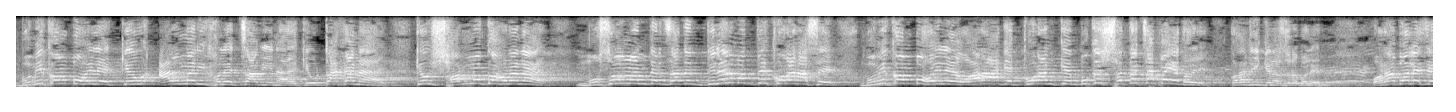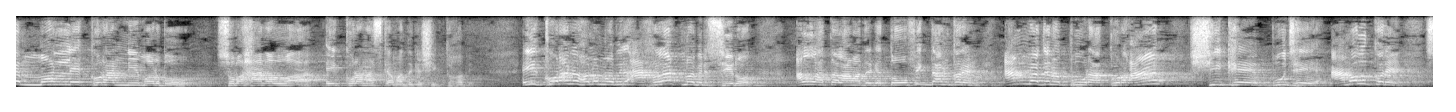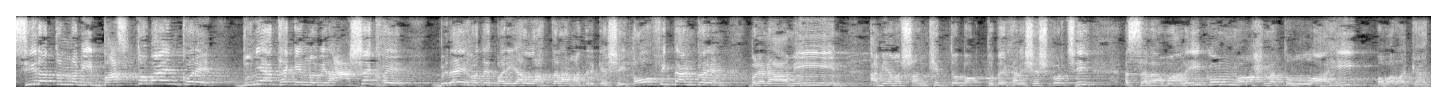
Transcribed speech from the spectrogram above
ভূমিকম্প হইলে কেউ আলমারি খোলে চাবি নেয়, কেউ টাকা নেয়, কেউ স্বর্ণ গহনা নেয়। মুসলমানদের যাদের দিলের মধ্যে কোরআন আছে, ভূমিকম্প হইলে ওরা আগে কোরআনকে বুকের সাথে চাপাইয়া ধরে। কথা ঠিক কিনা জোরে বলেন? ওরা বলে যে, মরলে কোরআন নিয়ে মরবো। সোবাহান আল্লাহ এই কোরআন আজকে আমাদেরকে শিখতে হবে। এই কোরআনে হলো নবীর আখলাক নবীর সিরত। আল্লাহ তালা আমাদেরকে তৌফিক দান করেন। আমরা যেন পুরা কোরআন শিখে, বুঝে, আমল করে সিরত নবী বাস্তবায়ন করে দুনিয়া থেকে নবীর আশেক হয়ে বিদায় হতে পারি। আল্লাহ তালা আমাদেরকে সেই তৌফিক দান করেন। বলেন আমিন। আমি আমার সংক্ষিপ্ত বক্তব্য এখানে শেষ করছি। আসসালামু আলাইকুম রহমতুল্লাহি ওবরাকাত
